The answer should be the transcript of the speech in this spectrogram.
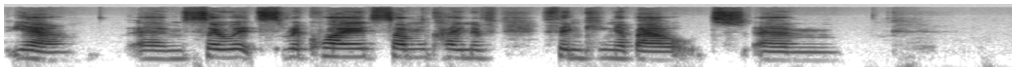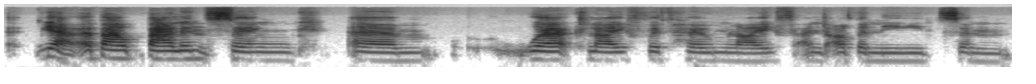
yeah, um, so it's required some kind of thinking about, um, yeah, about balancing um, work life with home life and other needs and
